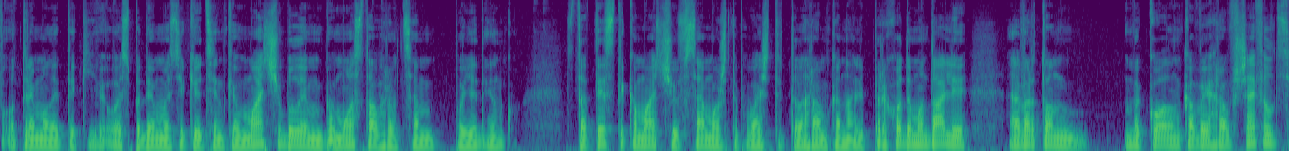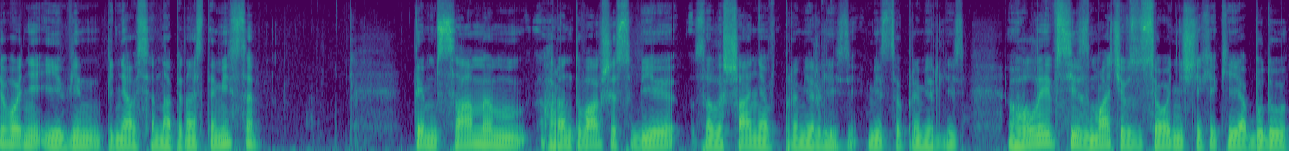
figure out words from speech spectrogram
отримали такі. Ось подивимось, які оцінки в матчі були. БМО став гравцем поєдинку. Статистика матчу, все можете побачити в телеграм-каналі. Переходимо далі. Евертон Миколенка виграв Шеффілд сьогодні, і він піднявся на 15 місце, тим самим гарантувавши собі залишання в прем'єр-лізі, місце в прем'єр-лізі. Голи всі з матчів з сьогоднішніх, які я буду,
